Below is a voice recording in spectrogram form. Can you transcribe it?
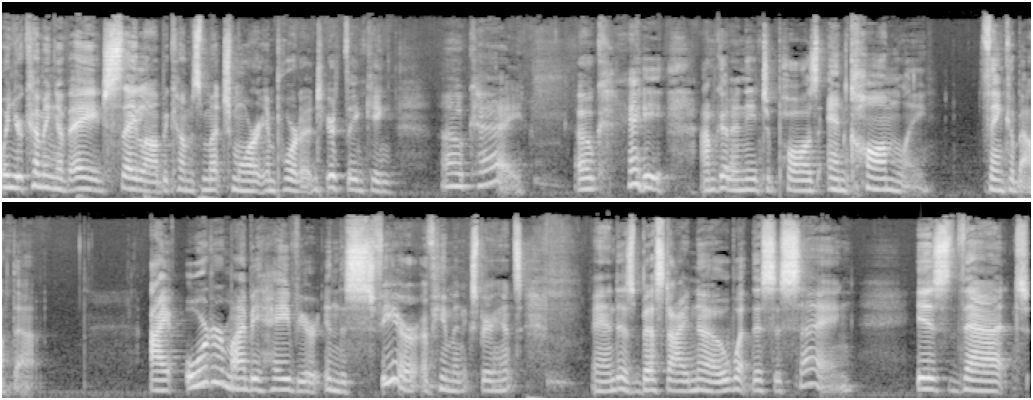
when you're coming of age, Selah becomes much more important. You're thinking, okay, okay, I'm going to need to pause and calmly think about that. I order my behavior in the sphere of human experience. And as best I know, what this is saying is that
